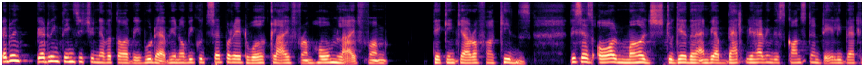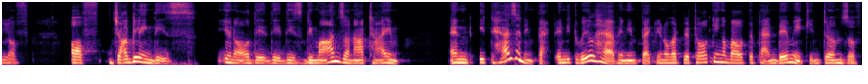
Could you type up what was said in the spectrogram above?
we're doing we're doing things which you never thought we would have you know we could separate work life from home life from taking care of our kids this has all merged together and we are bat- we're having this constant daily battle of of juggling these you know the, the, these demands on our time. And it has an impact and it will have an impact. You know what we're talking about the pandemic in terms of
